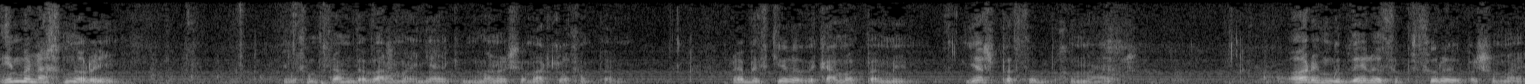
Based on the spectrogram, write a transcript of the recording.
אם אנחנו רואים, אגיד לכם סתם דבר מעניין, כמובן שאמרתי לכם פעם, הרב הזכיר את זה כמה פעמים. יש פסוק בחומש, אורם גדלס ופסורס בשמיים.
